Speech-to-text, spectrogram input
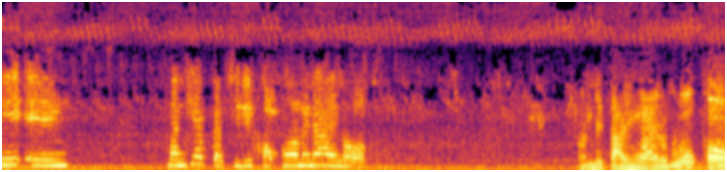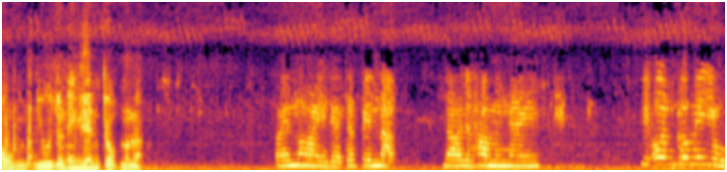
นี้เอง มันเทียบกับชีวิตของพ่อไม่ได้หรอก มันไม่ตายง่ายหรอกลูกพ่ออยู่จนเองเรียนจบนั่นแหละไปหน่อย เดี๋ยวจะเป็นหนัก ดาวจะทำยังไง พี่อ้นก็ไม่อยู่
